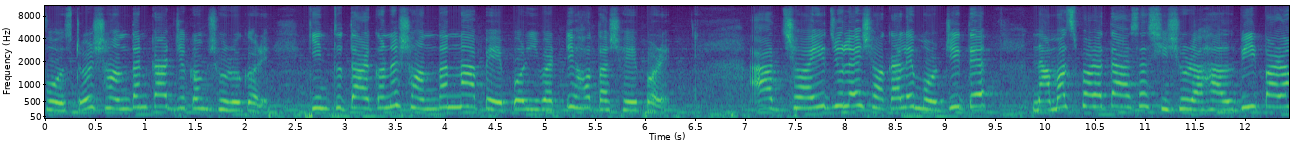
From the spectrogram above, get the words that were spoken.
পোস্ট ও সন্ধান কার্যক্রম শুরু করে, কিন্তু তার কোনো সন্ধান না পেয়ে পরিবারটি হতাশ হয়ে পড়ে। আজ ছয়ই জুলাই সকালে মসজিদে নামাজ পড়াতে আসা শিশুরা হালবি পাড়া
